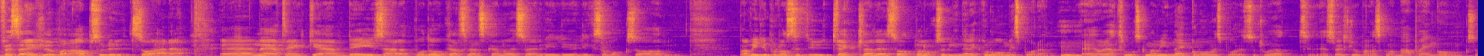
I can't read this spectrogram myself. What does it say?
för SHL-klubbarna. Absolut, så är det. Eh, Men jag tänker, det är ju så här att både Hockeyallsvenskan och SHL vill ju liksom också man vill ju på något sätt utveckla det så att man också vinner ekonomiskt på det. Mm. Eh, Och jag tror, ska man vinna ekonomiskt på det så tror jag att SHL-klubbarna ska vara med på en gång också.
